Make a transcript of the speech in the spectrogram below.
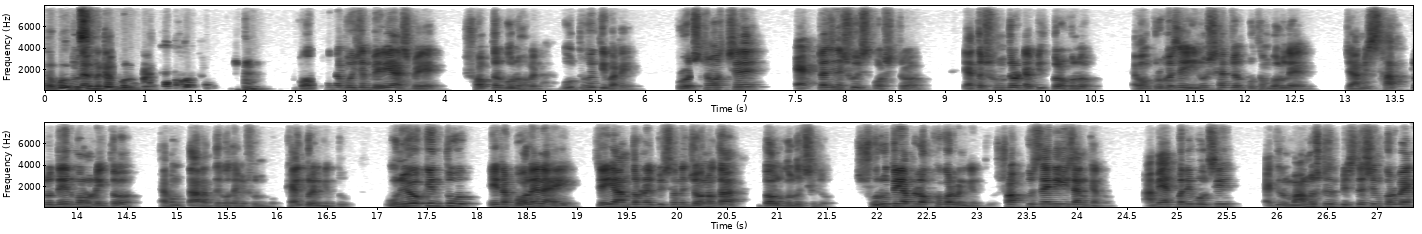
বই পুস্তকে ভুল গবেষণা বইজন বেরিয়ে আসবে সব তো ভুল হবে না। ভুল তো হইতে পারে। প্রশ্ন হচ্ছে একটা জিনিস সুস্পষ্ট এত সুন্দর একটা বিপ্লব হলো এবং প্রফেসর ইনুস সাহেব যখন প্রথম বললেন যে আমি ছাত্রদের মনোনীত এবং তারাদের কথা আমি শুনব। খেয়াল করেন কিন্তু উনিও কিন্তু এটা বলে নাই যে এই আন্দোলনের পিছনে জনতা দলগুলো ছিল। শুরুতেই আপনি লক্ষ্য করবেন কিন্তু সবকিছু এড়িয়ে যান কেন? আমি একবারই বলছি, একজন মানুষকে বিশ্লেষণ করবেন।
